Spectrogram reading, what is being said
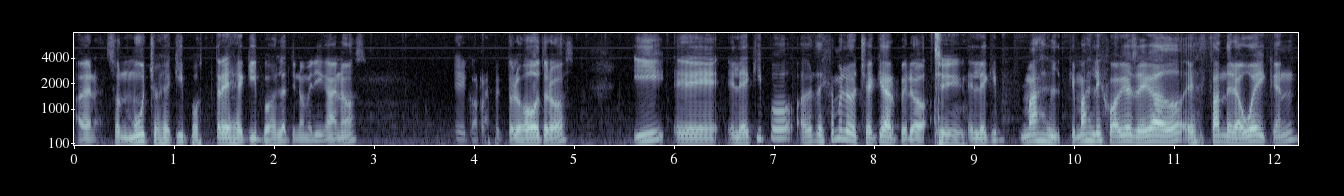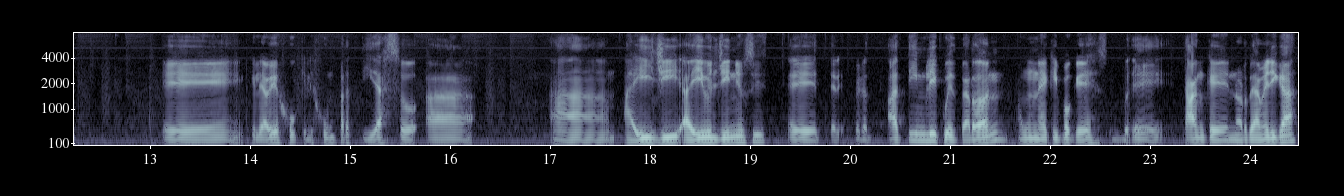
a ver, son muchos equipos, tres equipos latinoamericanos, eh, con respecto a los otros, y eh, el equipo, a ver, déjamelo chequear, pero Sí. el equipo más, que más lejos había llegado es Thunder Awaken, eh, que le había jugado, que le jugó un partidazo a, a, a EG, a Evil Geniuses, eh, pero a Team Liquid, perdón, un equipo que es eh, tanque en Norteamérica.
